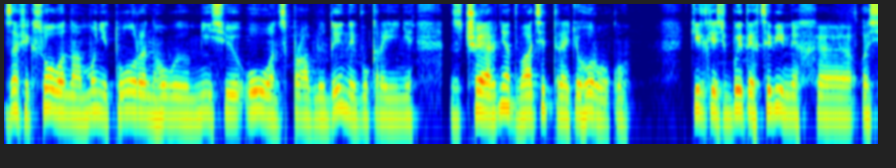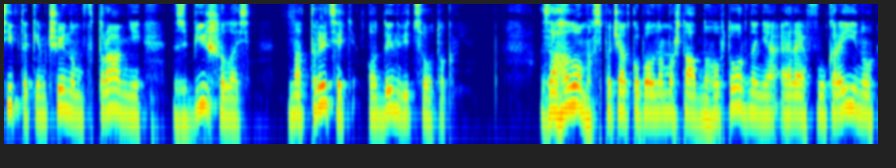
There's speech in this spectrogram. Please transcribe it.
зафіксована моніторинговою місією ООН з прав людини в Україні з червня 2023 року. Кількість вбитих цивільних е, осіб таким чином в травні збільшилась на 31%. Загалом, з початку повномасштабного вторгнення РФ в Україну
